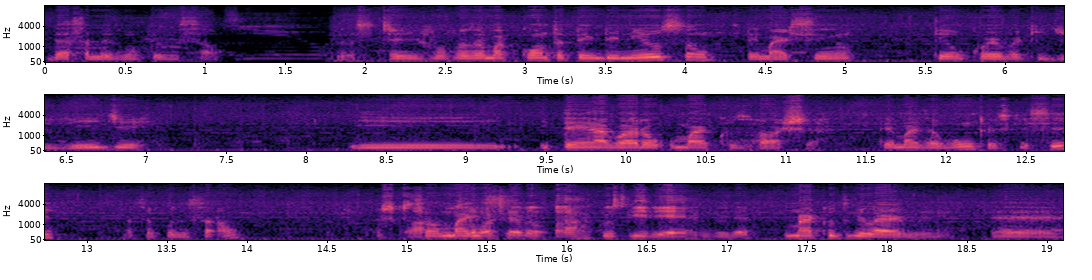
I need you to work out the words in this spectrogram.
dessa mesma posição. Se a gente for fazer uma conta, tem Denilson, tem Marcinho, tem o Corva que divide e, e tem agora o Marcos Rocha. Tem mais algum que eu esqueci nessa posição? Acho que são Marcos mais Rocha não, Marcos Guilherme, né? Marcos Guilherme. É,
